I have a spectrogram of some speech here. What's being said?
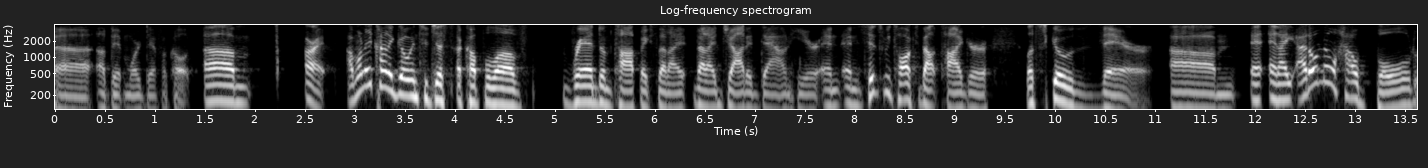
uh, a bit more difficult. Um, all right, I want to kind of go into just a couple of random topics that I that I jotted down here. And and since we talked about Tiger, let's go there. Um, and, and I, I don't know how bold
